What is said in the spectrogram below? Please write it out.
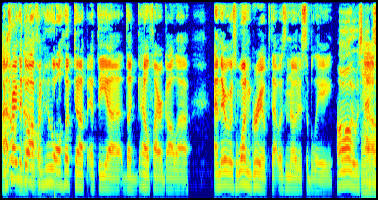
I I'm trying to don't go off on who all hooked up at the uh, the Hellfire Gala, and there was one group that was noticeably. Oh, it was Oh, X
